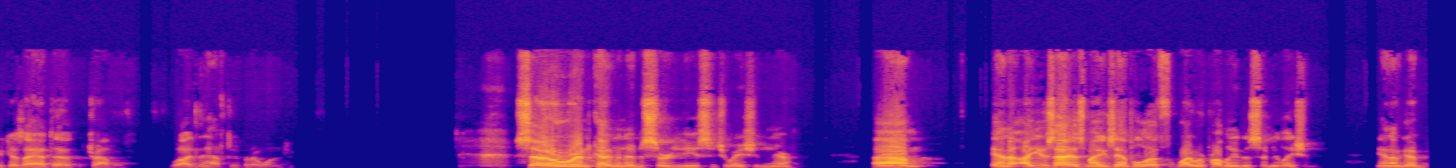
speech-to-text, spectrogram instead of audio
because I had to travel. Well, I didn't have to, but I wanted to. So we're in kind of an absurdity situation there. Um, and I use that as my example of why we're probably in a simulation. And I'm going to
